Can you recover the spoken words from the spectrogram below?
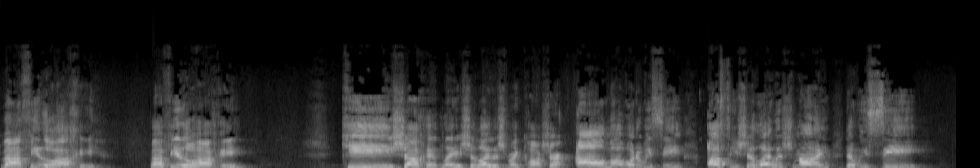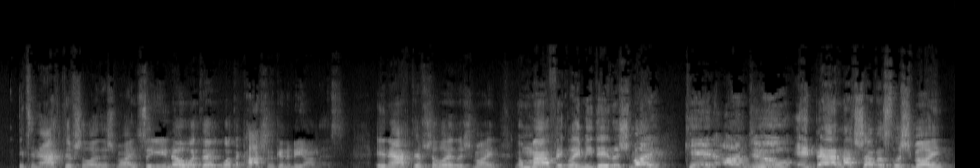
vafilu hachi. Vafilu hachi. Ki shachet le shaloi lishmai kasher. Alma, what do we see? Asi shaloi lishmai, that we see it's an active shaloi lishmai, so you know what the, what the kasha is going to be on this. An active shaloi lishmai, umafik le midei lishmai, can undo a bad machshavas lishmai.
